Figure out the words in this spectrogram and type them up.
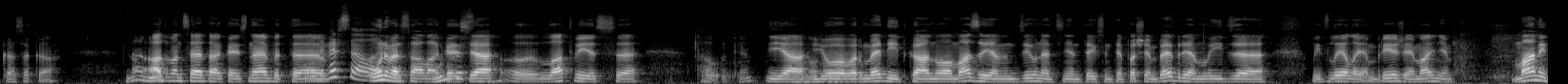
kā saka, Nu, Nā, nā. Advancētākais, ne, bet universālākais, universālākais jā, Latvijas. Tāpat, ja? Jā, no, jo var medīt kā no mazajiem dzīvnieciņiem, teiksim, tiem pašiem bebriem līdz, līdz lielajiem briežiem, aļņiem. Mani,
